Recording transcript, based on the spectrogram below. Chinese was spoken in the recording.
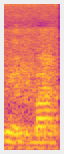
huyện bắc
